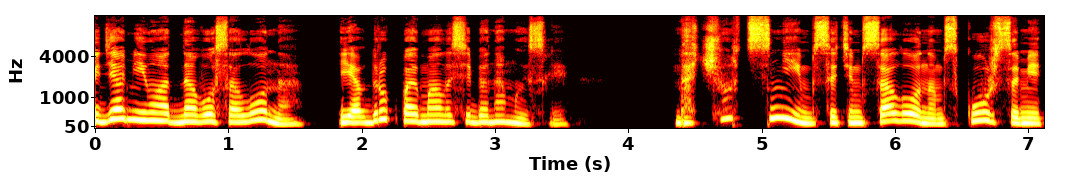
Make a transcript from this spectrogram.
идя мимо одного салона, я вдруг поймала себя на мысли. Да черт с ним, с этим салоном, с курсами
